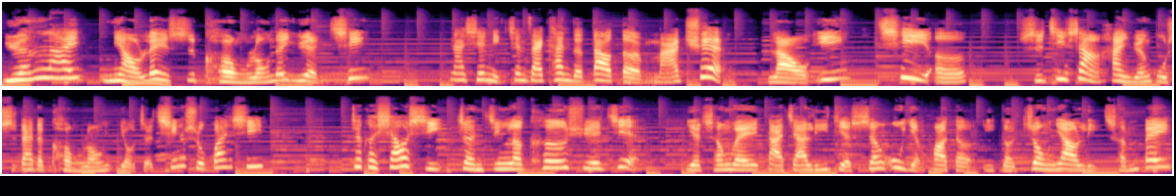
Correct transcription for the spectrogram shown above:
原来鸟类是恐龙的远亲。那些你现在看得到的麻雀、老鹰、企鹅，实际上和远古时代的恐龙有着亲属关系。这个消息震惊了科学界，也成为大家理解生物演化的一个重要里程碑。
